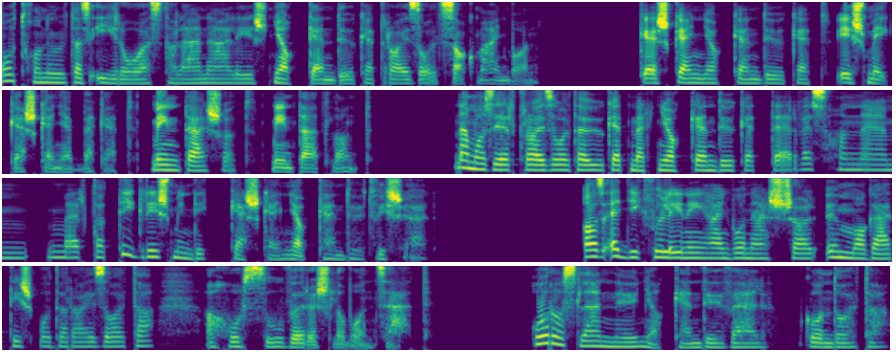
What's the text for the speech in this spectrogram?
otthon ült az íróasztalánál, és nyakkendőket rajzolt szakmányban. Keskeny nyakkendőket, és még keskenyebbeket, mintásat, mintátlant. Nem azért rajzolta őket, mert nyakkendőket tervez, hanem mert a tigris mindig keskeny nyakkendőt visel. Az egyik fölé néhány vonással önmagát is odarajzolta, a hosszú vörös loboncát. Oroszlán nő nyakkendővel, gondolta.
